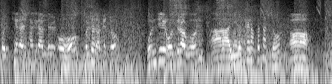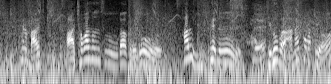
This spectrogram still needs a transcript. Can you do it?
벌, 테란이 사기란들, 어, 벌쳐 잡혔죠. 원질 원드라군. 아 이거 테란 끝났죠. 아, 테란 말. 아 청아 선수가 그래도 하루 2패는 네. 기록을 안 할 것 같아요.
